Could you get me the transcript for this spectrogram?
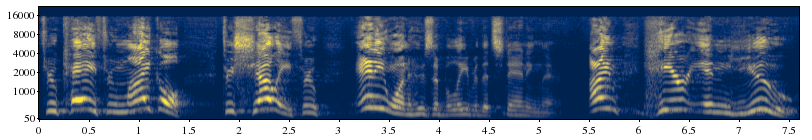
through Kay, through Michael, through Shelly, through anyone who's a believer that's standing there. I'm here in you.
